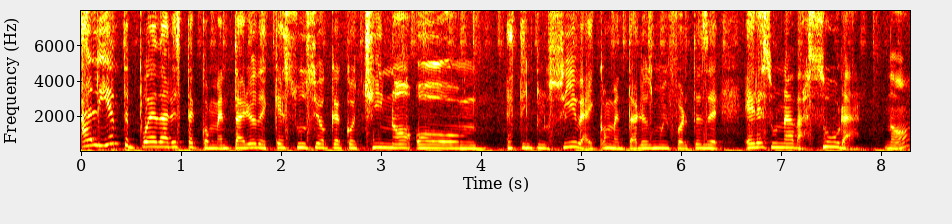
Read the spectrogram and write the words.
Alguien te puede dar este comentario de qué sucio, qué cochino, o este inclusive hay comentarios muy fuertes de eres una basura, ¿no?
